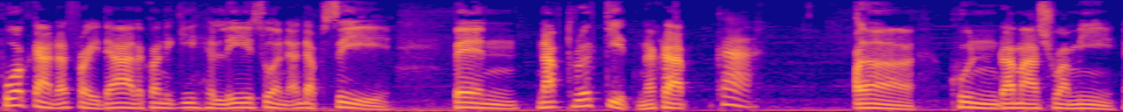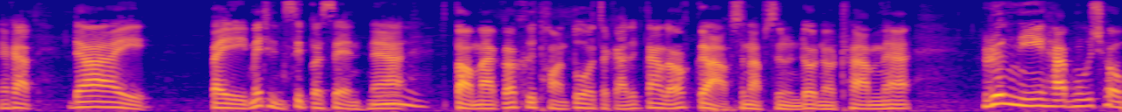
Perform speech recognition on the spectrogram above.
ผู้ว่าการรัฐฟลอริดา แล้วก็นิกกี้เฮลลี่ ส่วนอันดับ 4 เป็นนักธุรกิจนะครับค่ะเอ่อคุณรามาสวามีนะครับ ได้ไปไม่ถึง 10%นะฮะอืมต่อมาก็คือถอนตัวจากการเลือกตั้งแล้วก็กล่าวสนับสนุนโดนัลด์ทรัมป์นะฮะ เรื่องนี้ครับคุณผู้ชม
